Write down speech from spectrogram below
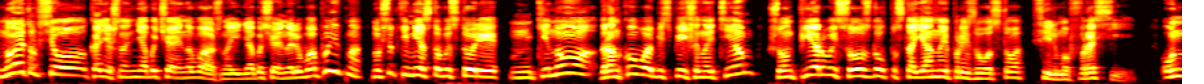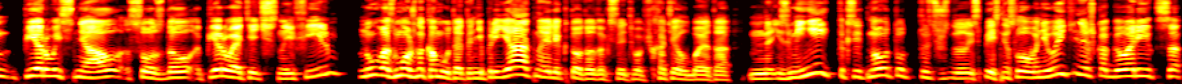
Но это все, конечно, необычайно важно и необычайно любопытно, но все-таки место в истории кино Дранкова обеспечено тем, что он первый создал постоянное производство фильмов в России. Он первый снял, создал первый отечественный фильм. Ну, возможно, кому-то это неприятно, или кто-то, так сказать, вообще хотел бы это изменить, так сказать, но тут из песни слова не выкинешь, как говорится.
